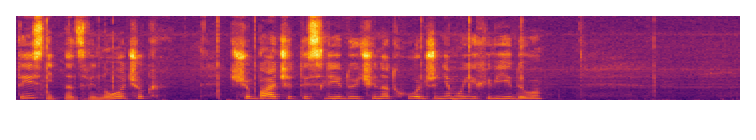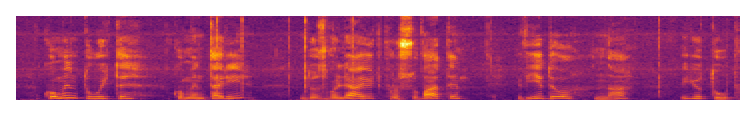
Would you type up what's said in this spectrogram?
тисніть на дзвіночок, щоб бачити слідуючі надходження моїх відео. Коментуйте. Коментарі дозволяють просувати відео на YouTube.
